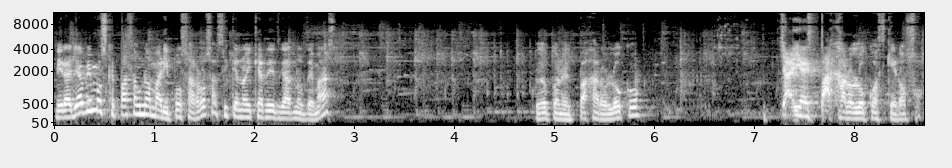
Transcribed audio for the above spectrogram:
Mira, ya vimos que pasa una mariposa rosa, así que no hay que arriesgarnos de más. Cuidado con el pájaro loco. Ya, ya es pájaro loco asqueroso.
